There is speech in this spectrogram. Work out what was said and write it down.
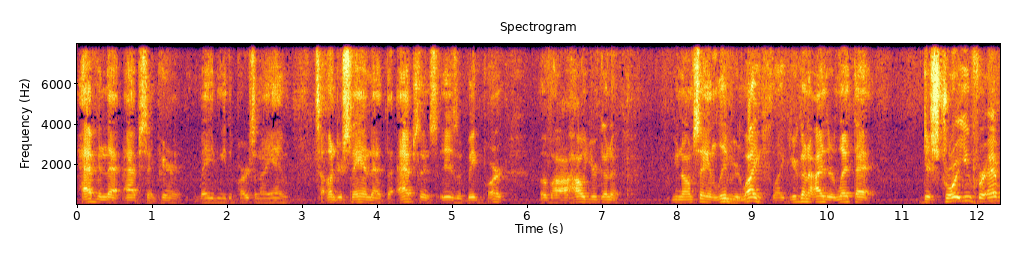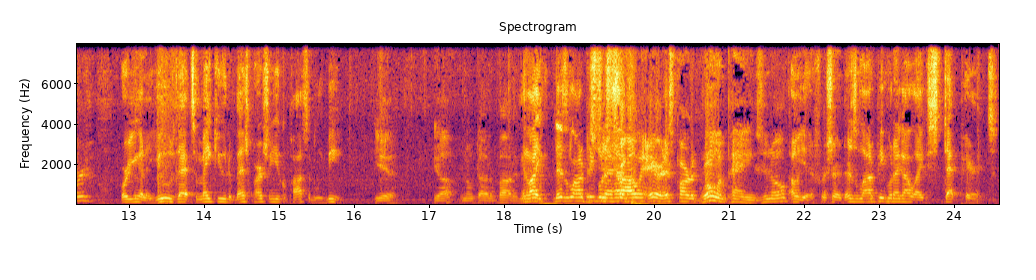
having that absent parent made me the person I am. To understand that the absence is a big part of how, how you're gonna, you know, I'm saying, live your mm. life. Like you're gonna either let that destroy you forever, or you're gonna use that to make you the best person you could possibly be. Yeah, yeah, no doubt about it. And like, there's a lot of people that have. trial and error. That's part of growing pains, you know. Oh yeah, for sure. There's a lot of people that got like step parents,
